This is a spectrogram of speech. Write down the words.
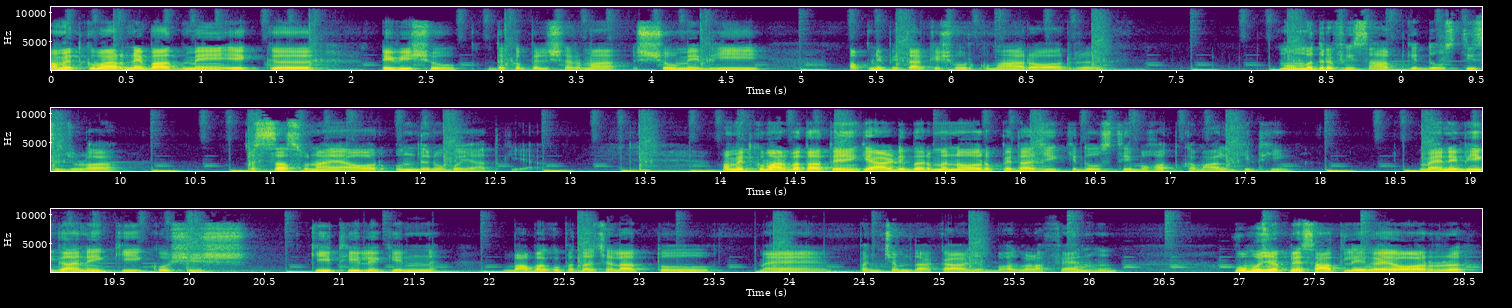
अमित कुमार ने बाद में एक TV show, the Kapil Sharma show में भी अपने पिता किशोर कुमार और मोहम्मद रफ़ी साहब की दोस्ती से जुड़ा किस्सा सुनाया और उन दिनों को याद किया। अमित कुमार बताते हैं कि आर डी बर्मन और पिताजी की दोस्ती बहुत कमाल की थी। मैंने भी गाने की कोशिश की थी, लेकिन बाबा को पता चला तो मैं पंचम दा का जब बहुत बड़ा फ़ैन हूँ, वो मुझे अपने साथ ले गए और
